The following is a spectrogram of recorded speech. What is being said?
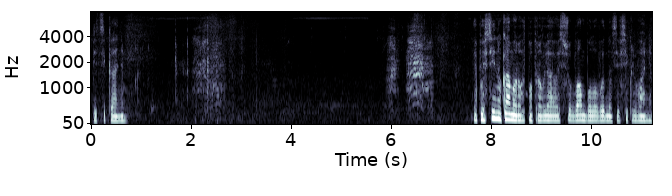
Підсіканням. Я постійно камеру поправляю, щоб вам було видно ці всі клювання.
